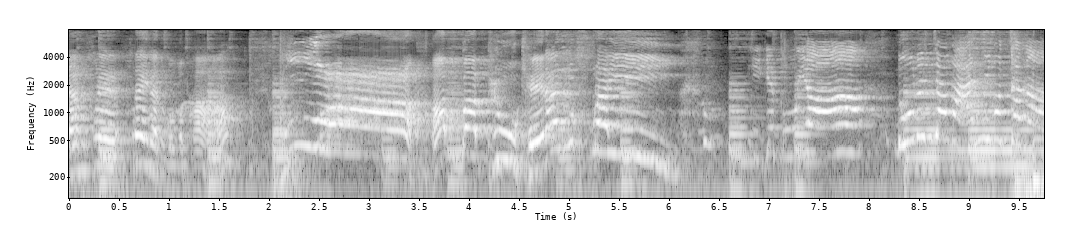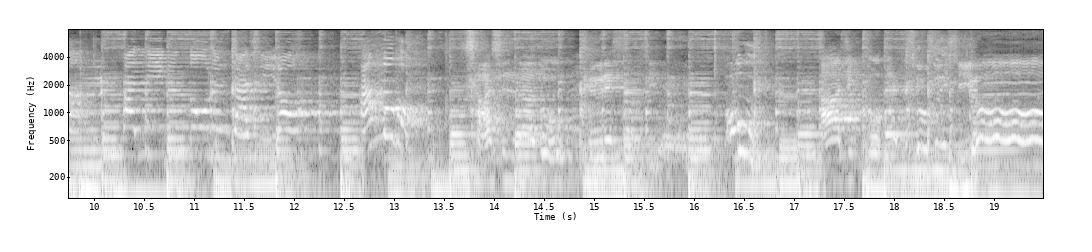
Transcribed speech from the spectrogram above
계란 후라이, 후라이라도 네. 먹어봐. 우와! 아빠표 계란 후라이! 이게 뭐야? 노른자가 안 익었잖아. 안 익은 노른자 싫어. 안 먹어. 사실 나도 그랬었지. 어우! 아직도 배속은 싫어.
